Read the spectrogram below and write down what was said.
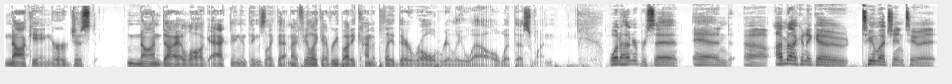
knocking or just non-dialogue acting and things like that. And i feel like everybody kind of played their role really well with this one One hundred percent, and uh, I'm not going to go too much into it.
